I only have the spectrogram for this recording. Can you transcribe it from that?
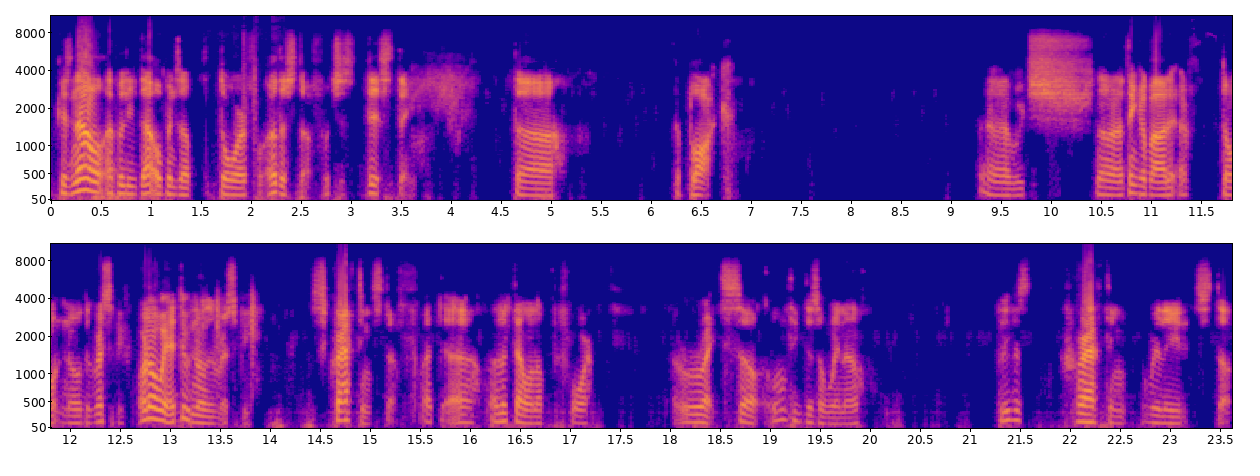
Because now I believe that opens up the door for other stuff, which is this thing. The the block. Uh, which, now I think about it, I don't know the recipe. Oh no, wait, I do know the recipe. It's crafting stuff. I, uh, I looked that one up before. Right, so, I don't think there's a way now. I believe it's crafting related stuff.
